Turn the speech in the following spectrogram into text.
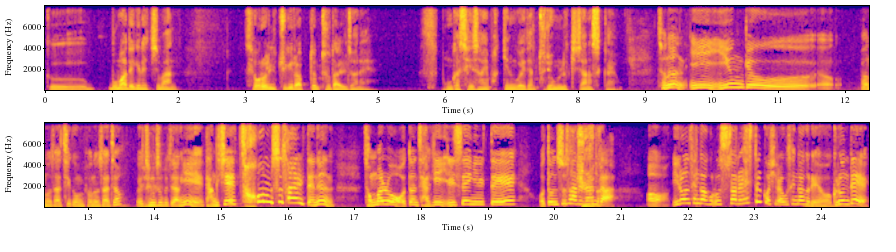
그 무마되긴 했지만 세월호 일주기를 앞둔 두 달 전에 뭔가 세상이 바뀌는 거에 대한 두려움을 느끼지 않았을까요? 저는 이 이윤규 어, 변호사 지금 변호사죠 네. 중수부장이 당시에 처음 수사할 때는 정말로 어떤 자기 일생일대에 어떤 수사를 기회다. 한다. 어, 이런 생각으로 수사를 했을 것이라고 생각을 해요. 음. 그런데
